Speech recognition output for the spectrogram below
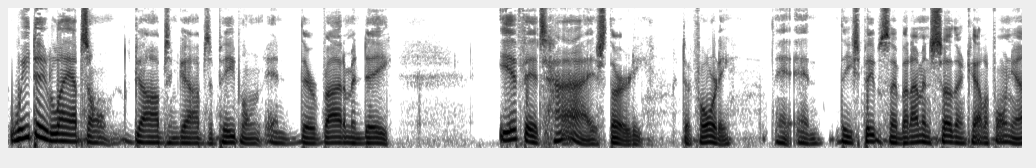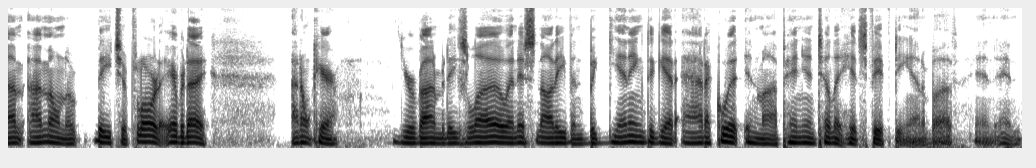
we do labs on gobs and gobs of people and their vitamin D. If it's high as 30 to 40, and, and these people say, "But I'm in Southern California. I'm I'm on the beach of Florida every day." I don't care. Your vitamin D is low, and it's not even beginning to get adequate, in my opinion, until it hits 50 and above. And and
